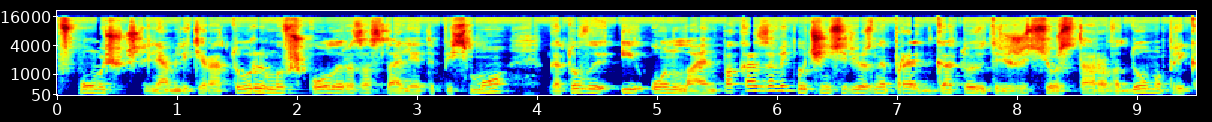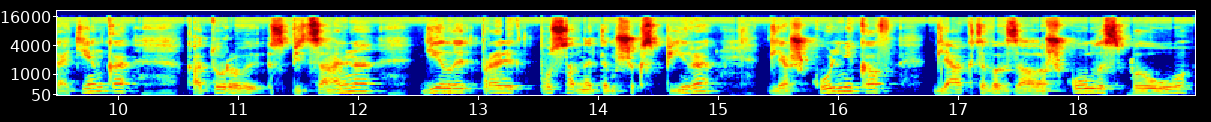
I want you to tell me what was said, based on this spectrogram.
в помощь учителям литературы. Мы в школы разослали это письмо, готовы и онлайн показывать. Очень серьезный проект готовит режиссер Старого дома Прикотенко, который специально делает проект по сонетам Шекспира для школьников, для актовых залов школы, СПО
